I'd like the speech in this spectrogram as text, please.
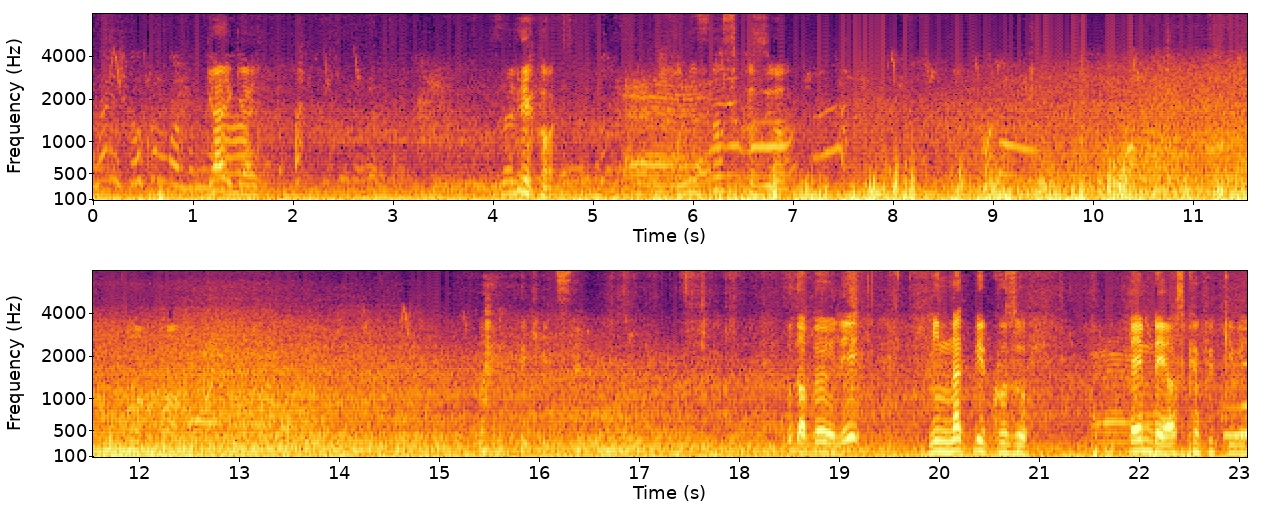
bunlar hiç dokunmadım Gel gel. Güzel bak. Annesi nasıl kızıyor? Bu da böyle minnak bir kuzu. Bembeyaz köpük gibi.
